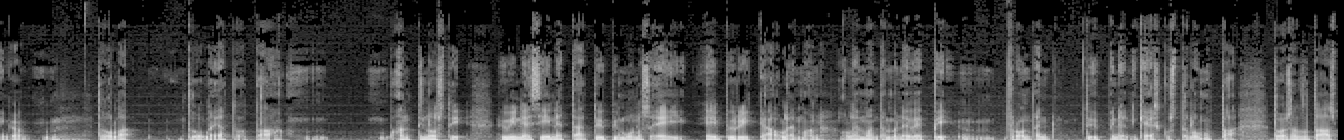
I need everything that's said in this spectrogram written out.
niin tuolla, tuolla ja tuota, Antti nosti hyvin esiin, että tyyppimuunnos ei, ei pyrikään olemaan, olemaan tämmöinen web frontend tyyppinen keskustelu, mutta toisaalta taas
